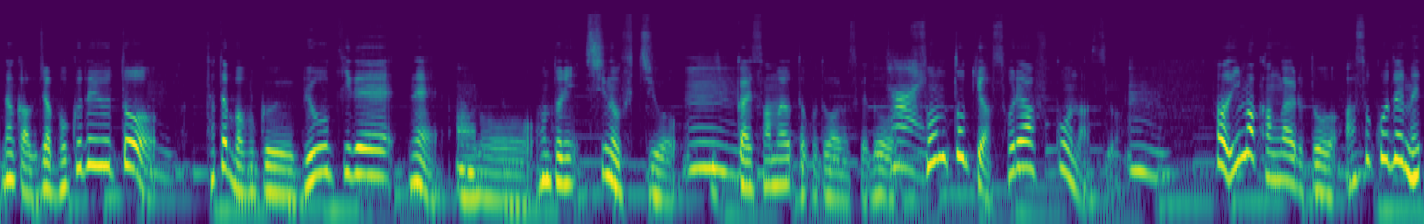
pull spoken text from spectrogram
なんかじゃあ僕で言うと、うん。例えば僕病気でね、うん。あの本当に死の淵をうん。一回さまよったことがあるんですけど、はい。その時はそれは不幸なんですよ。うん。ただ今考えるとあそこでめっ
